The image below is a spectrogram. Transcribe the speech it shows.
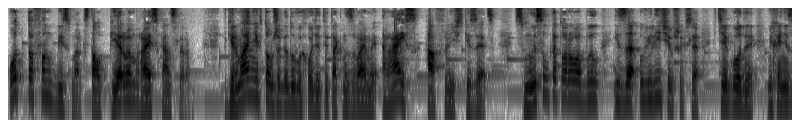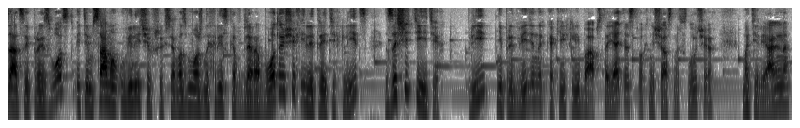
Отто фон Бисмарк стал первым райсканцлером. В Германии в том же году выходит и так называемый Reichshaftpflichtgesetz, смысл которого был из-за увеличившихся в те годы механизации производств и тем самым увеличившихся возможных рисков для работающих или третьих лиц защитить их при непредвиденных каких-либо обстоятельствах, несчастных случаях, материально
